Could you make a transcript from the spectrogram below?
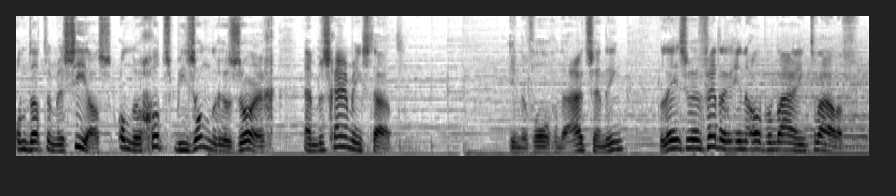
omdat de Messias onder Gods bijzondere zorg en bescherming staat. In de volgende uitzending lezen we verder in Openbaring 12.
